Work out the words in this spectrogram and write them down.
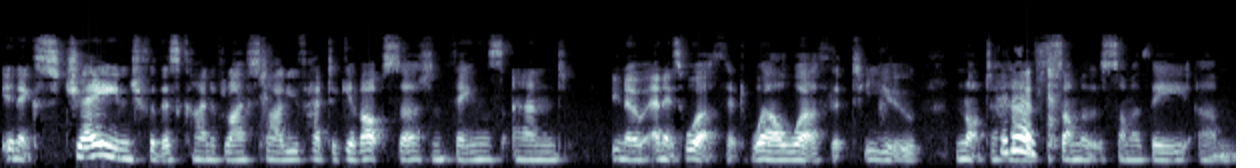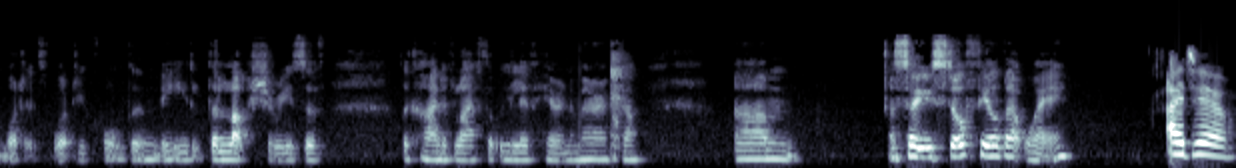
in exchange for this kind of lifestyle, you've had to give up certain things, and you know, and it's worth it, well worth it to you, not to It have is. some of the, some of the um, what is what do you call them the the luxuries of the kind of life that we live here in America. Um, so you still feel that way, I do.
